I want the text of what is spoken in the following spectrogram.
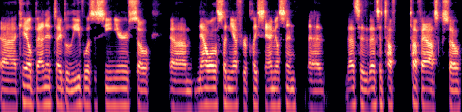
Uh, Kale Bennett, I believe, was a senior. So um, now all of a sudden you have to replace Samuelsson. Uh, that's a that's a tough tough ask. So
